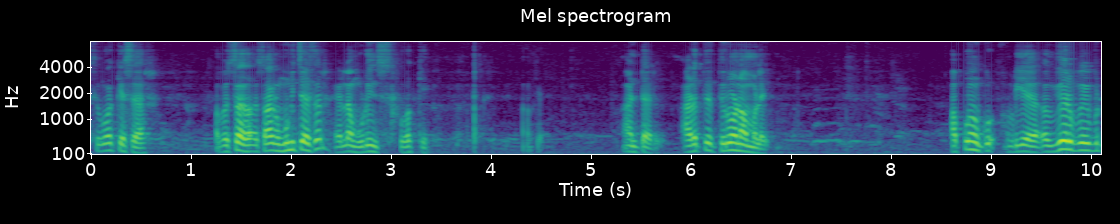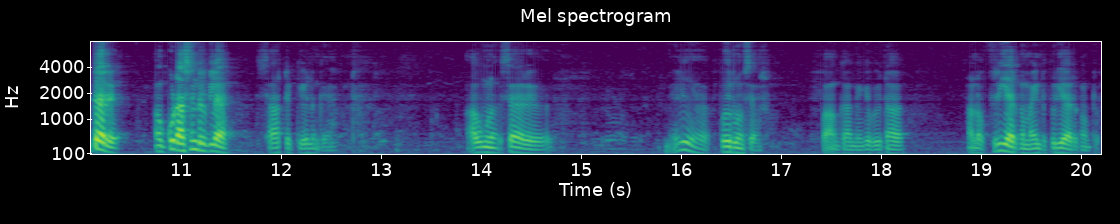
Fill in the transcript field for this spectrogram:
சரி ஓகே சார் அப்போ சார் சாங் முடிச்சா சார் எல்லாம் முடிஞ்சுச்சு. ஓகே ஓகே ஆன்ட்டார் அடுத்து திருவண்ணாமலை. அப்பவும் அப்படியே வீர போய் விட்டார். அவங்க கூட அசன் இருக்குல்ல? சார்கிட்ட கேளுங்க. அவங்களும் சார் வெளியே போயிடுவோம் சார். பாங்க அங்கே இங்கே போயிட்டா நல்லா ஃப்ரீயாக இருக்கும் மைண்டு ஃப்ரீயாக இருக்கும்ட்டு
